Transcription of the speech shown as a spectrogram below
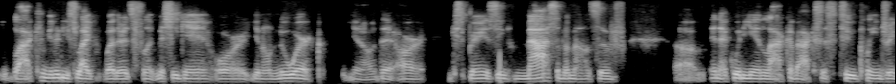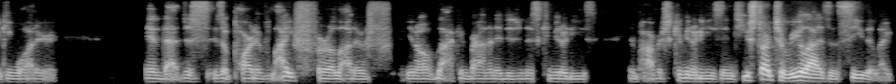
Black communities, like whether it's Flint, Michigan, or, you know, Newark, you know, that are experiencing massive amounts of um, inequity and lack of access to clean drinking water. And that just is a part of life for a lot of, you know, Black and Brown and Indigenous communities, impoverished communities. And you start to realize and see that like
